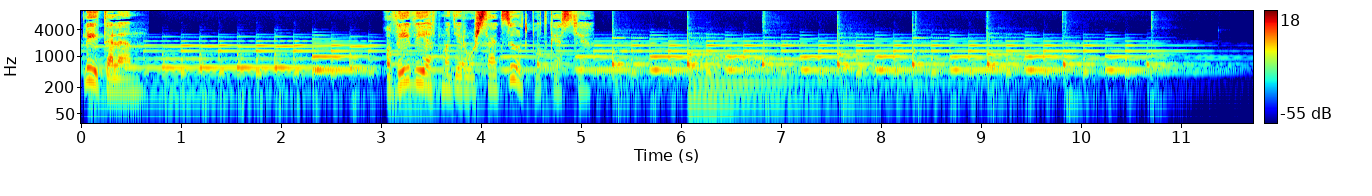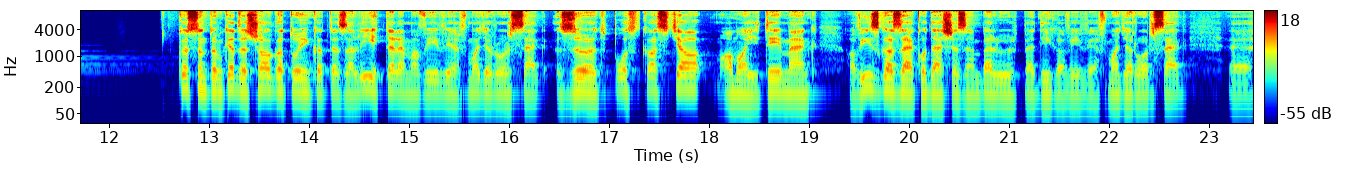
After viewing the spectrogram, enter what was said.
Lételem. A WWF Magyarország zöld podcastje. Köszöntöm kedves hallgatóinkat, ez a Lételem, a WWF Magyarország zöld podcastja. A mai témánk a vízgazdálkodás, ezen belül pedig a WWF Magyarország eh,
